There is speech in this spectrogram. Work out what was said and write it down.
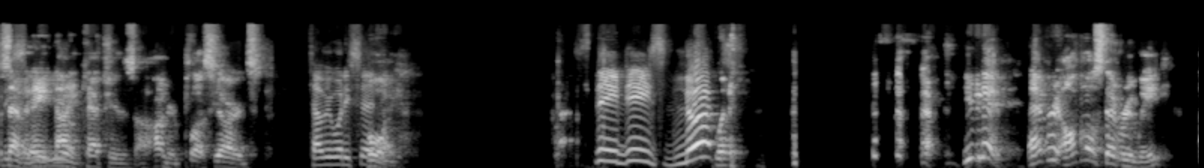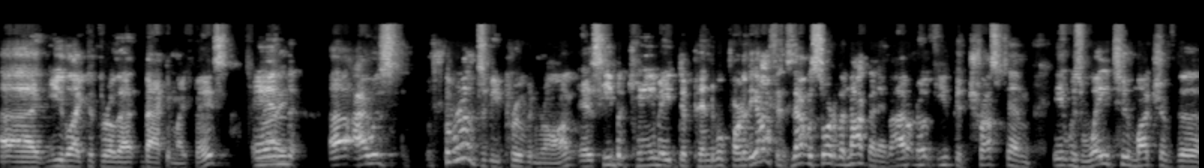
seven, eight, nine catches, hundred plus yards. Tell me what he said. Boy. CeeDee's nuts. you did every almost every week. Uh, you like to throw that back in my face, and right. uh, I was thrilled to be proven wrong as he became a dependable part of the offense. That was sort of a knock on him. I don't know if you could trust him. It was way too much of the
